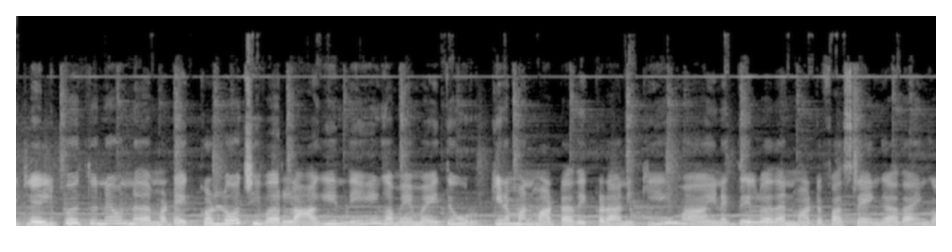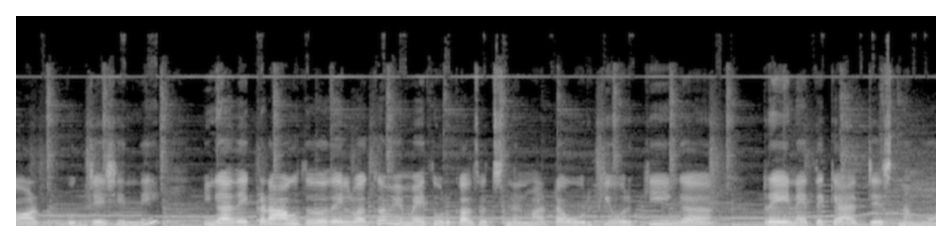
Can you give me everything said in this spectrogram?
ఇట్లా వెళ్ళిపోతూనే ఉన్నది అనమాట ఎక్కడలో చివరి లాగింది. ఇంకా మేమైతే ఉరికినాం అనమాట అది ఎక్కడానికి? మా ఆయనకు తెలియదు అనమాట ఫస్ట్ టైం కదా ఇంకా ఆర్డర్ బుక్ చేసింది. ఇంకా అది ఎక్కడ ఆగుతుందో తెలియక మేమైతే ఉరకాల్సి వచ్చిందనమాట ఉరికి ఉరికి ఇంకా ట్రైన్ అయితే క్యాచ్ చేసినాము.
